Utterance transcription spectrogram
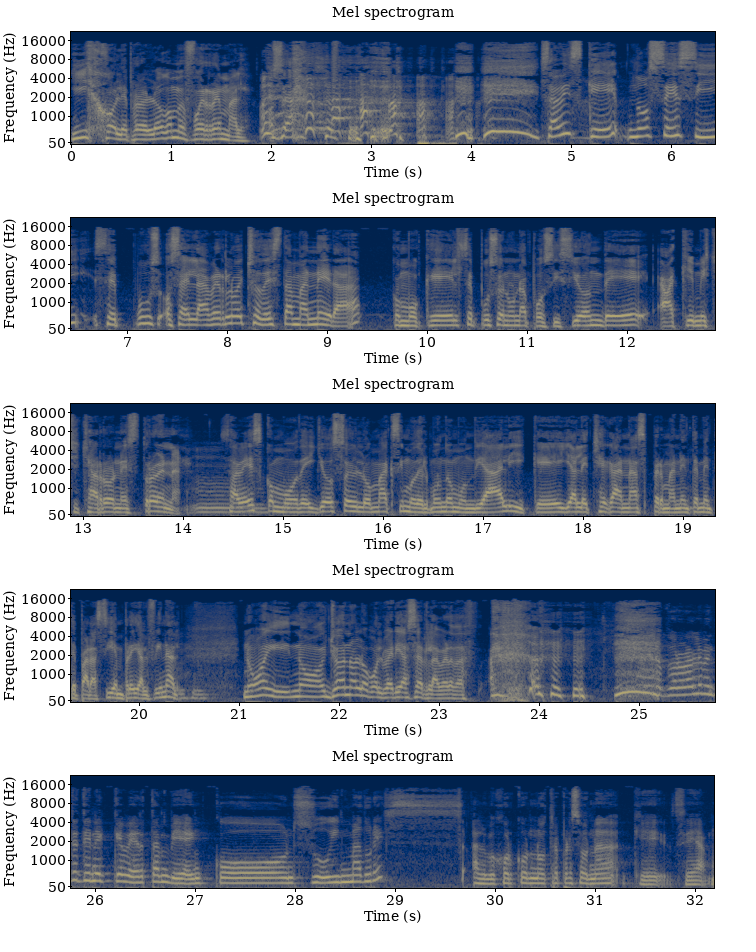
Híjole, pero luego me fue re mal. O sea, ¿sabes qué? No sé si se puso, o sea, el haberlo hecho de esta manera, como que él se puso en una posición de aquí mis chicharrones truenan, ¿sabes? Como de yo soy lo máximo del mundo mundial y que ella le eche ganas permanentemente para siempre y al final. No, y no, yo no lo volvería a hacer, la verdad. Pero probablemente tiene que ver también con su inmadurez, a lo mejor con otra persona que sea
